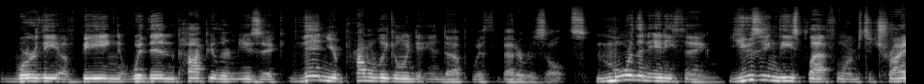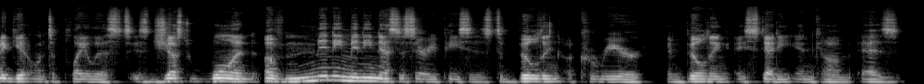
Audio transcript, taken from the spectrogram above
worthy of being within popular music, then you're probably going to end up with better results. More than anything, using these platforms to try to get onto playlists is just one of many, many necessary pieces to building a career and building a steady income as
